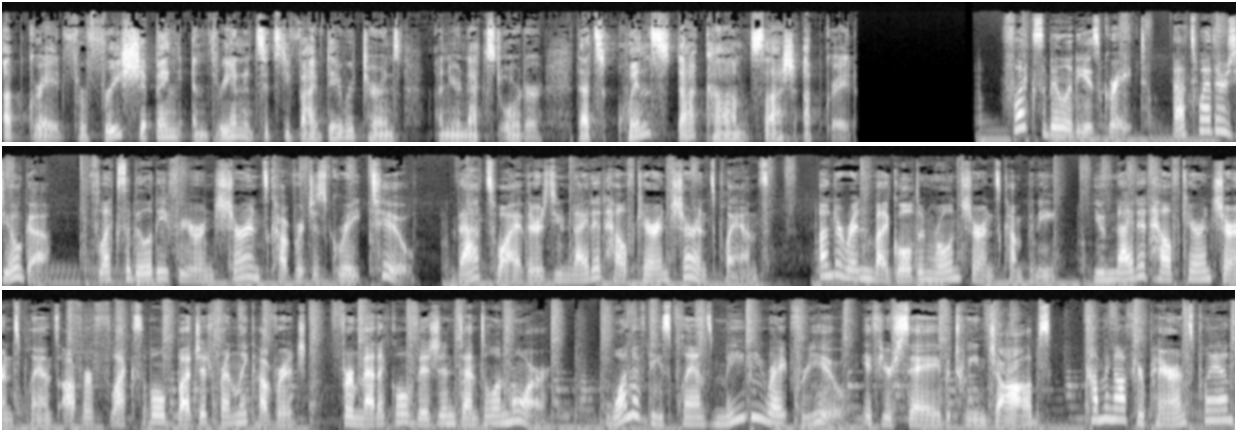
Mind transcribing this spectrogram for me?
upgrade for free shipping and 365-day returns on your next order. That's quince.com slash upgrade. Flexibility is great. That's why there's yoga. Flexibility for your insurance coverage is great too. That's why there's United Healthcare Insurance Plans. Underwritten by Golden Rule Insurance Company, United Healthcare Insurance Plans offer flexible, budget friendly coverage for medical, vision, dental, and more. One of these plans may be right for you if you're, say, between jobs, coming off your parents' plan,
